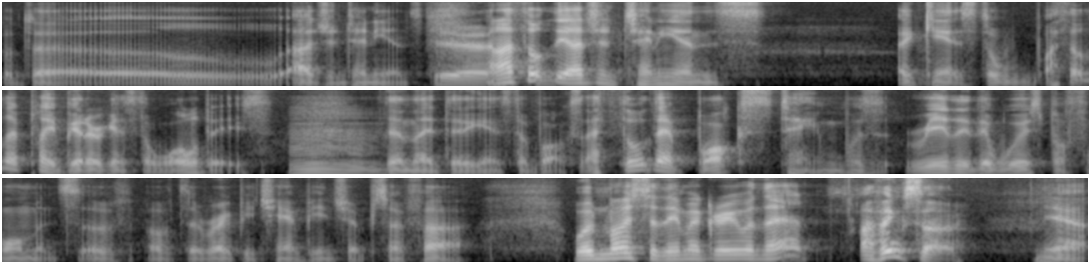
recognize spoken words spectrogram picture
the Argentinians. Yeah. And I thought the Argentinians against the, I thought they played better against the Wallabies Hmm. than they did against the Boks. I thought that Boks team was really the worst performance of of the rugby championship so far. Would most of them agree with that? I think so. Yeah.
